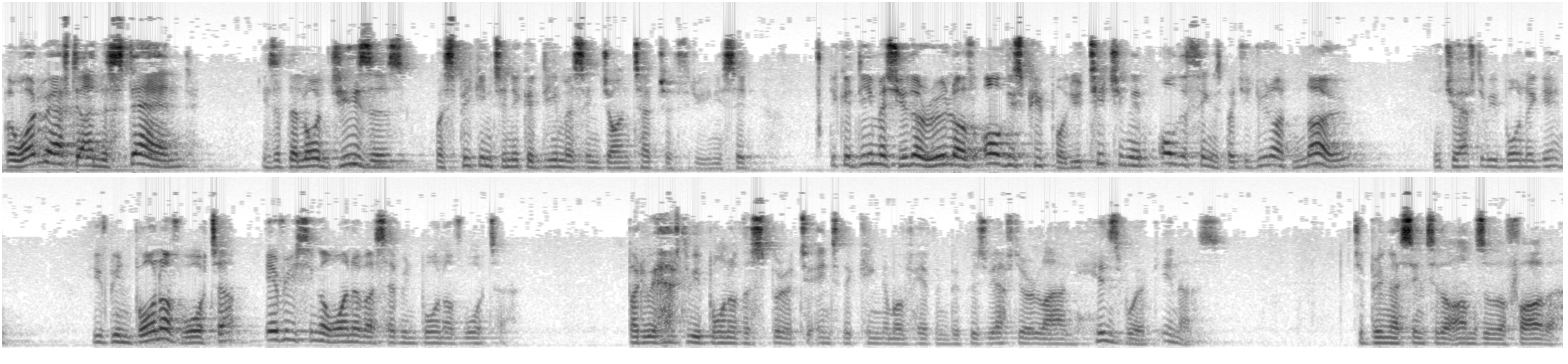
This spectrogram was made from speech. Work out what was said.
But what we have to understand is that the Lord Jesus was speaking to Nicodemus in John chapter 3. And he said, Nicodemus, you're the ruler of all these people. You're teaching them all the things, but you do not know that you have to be born again. You've been born of water. Every single one of us have been born of water. But we have to be born of the Spirit to enter the kingdom of heaven because we have to rely on His work in us to bring us into the arms of the Father.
